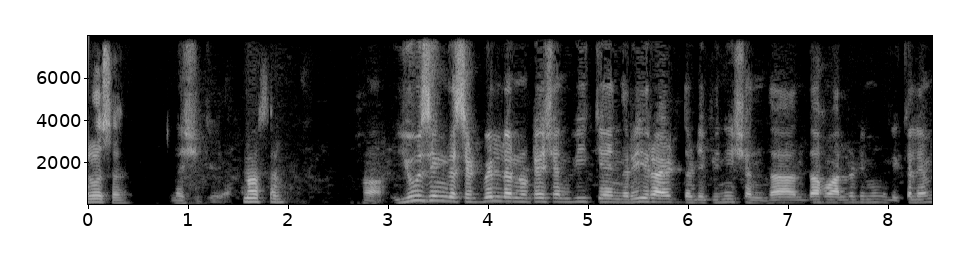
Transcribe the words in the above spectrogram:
نو سر نشي کېږي نو سر ها یوزینګ د سیټ بلډر نوټیشن وی کین ری رائټ د ډیفینیشن دا دا خو الریډي موږ لیکل هم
